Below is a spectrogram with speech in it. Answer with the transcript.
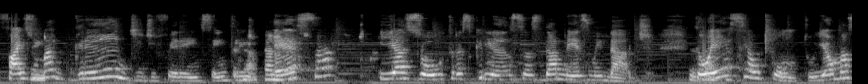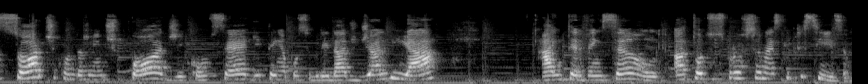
faz Sim. uma grande diferença entre essa e as outras crianças da mesma idade. Então esse é o ponto. E é uma sorte quando a gente pode, consegue, tem a possibilidade de aliar a intervenção a todos os profissionais que precisam.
